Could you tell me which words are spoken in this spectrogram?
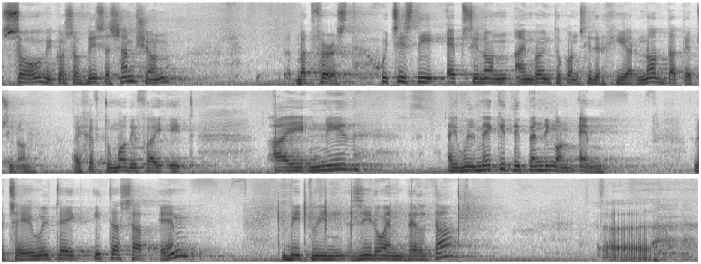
So because of this assumption, but first, which is the epsilon I'm going to consider here, not that epsilon. I have to modify it. I need, I will make it depending on m. Let's say I will take eta sub m between 0 and delta uh,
